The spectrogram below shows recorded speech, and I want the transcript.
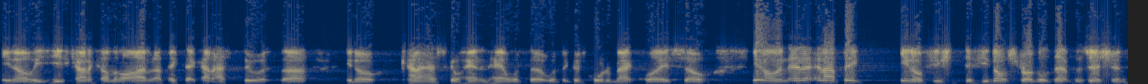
you know, he, he's kind of coming alive, and I think that kind of has to do with, uh, you know, kind of has to go hand in hand with the with the good quarterback play. So, you know, and and, and I think you know, if you if you don't struggle at that position,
